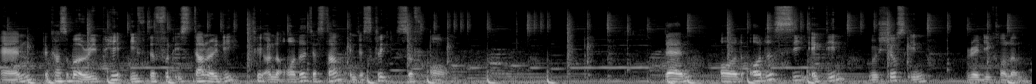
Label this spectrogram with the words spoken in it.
and the customer already paid. If the food is done already, click on the order just now and just click serve all. Then or order C18 will show in ready column.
